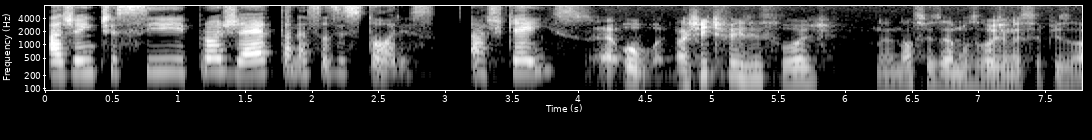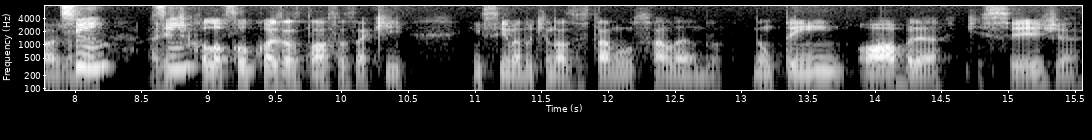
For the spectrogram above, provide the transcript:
a gente se projeta nessas histórias. Acho que é isso. É, a gente fez isso hoje. Né? Nós fizemos hoje nesse episódio. Sim. Né? A sim, gente colocou sim. coisas nossas aqui em cima do que nós estávamos falando. Não tem obra que seja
